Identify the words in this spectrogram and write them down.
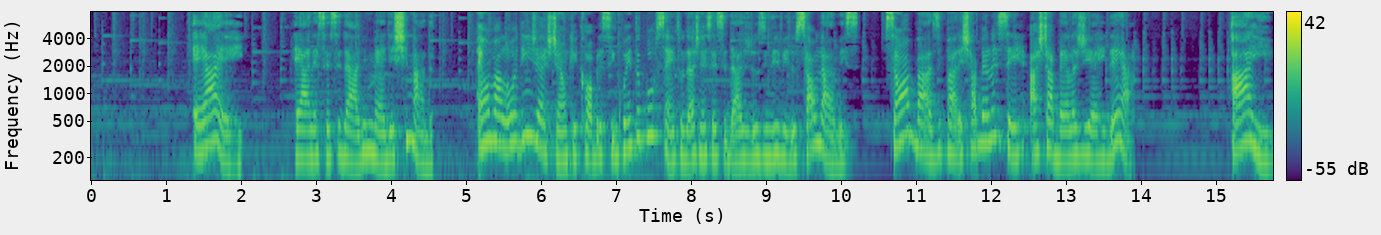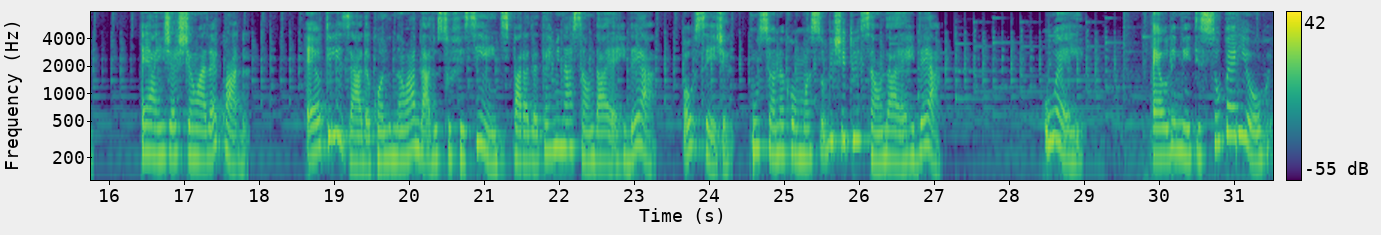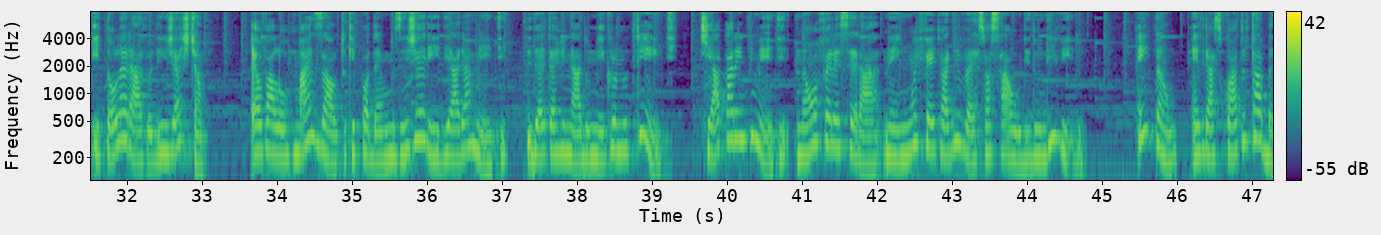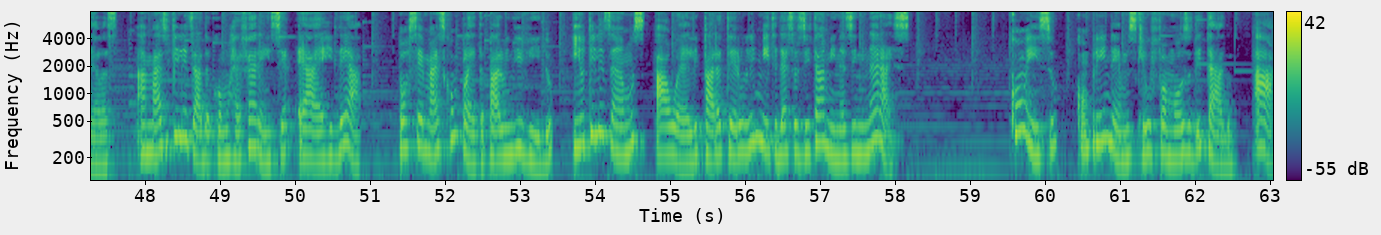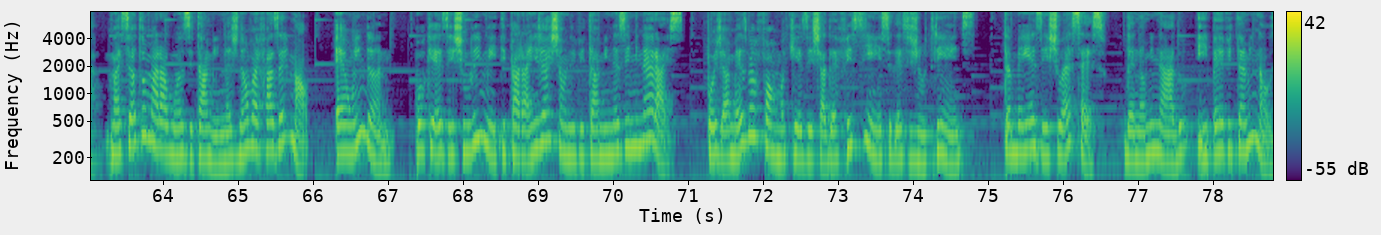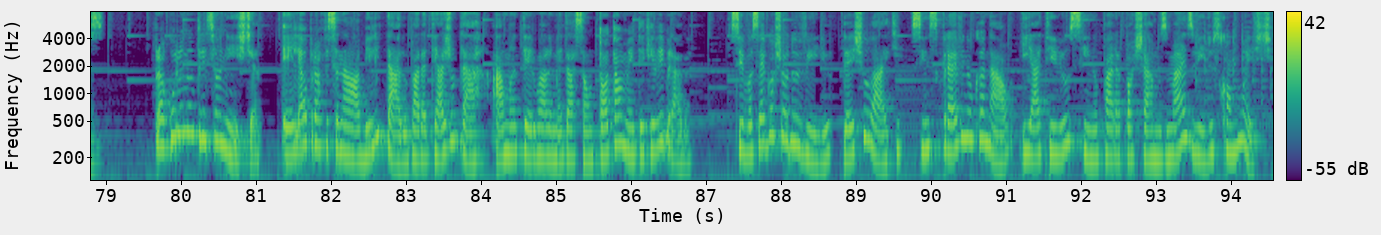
EAR é a necessidade média estimada. É um valor de ingestão que cobre 50% das necessidades dos indivíduos saudáveis. São a base para estabelecer as tabelas de RDA. AI é a ingestão adequada é utilizada quando não há dados suficientes para a determinação da RDA, ou seja, funciona como uma substituição da RDA. O L é o limite superior e tolerável de ingestão. É o valor mais alto que podemos ingerir diariamente de determinado micronutriente, que aparentemente não oferecerá nenhum efeito adverso à saúde do indivíduo. Então, entre as quatro tabelas, a mais utilizada como referência é a RDA, por ser mais completa para o indivíduo, e utilizamos a UL para ter o limite dessas vitaminas e minerais. Com isso, compreendemos que o famoso ditado Ah, mas se eu tomar algumas vitaminas não vai fazer mal é um engano, porque existe um limite para a ingestão de vitaminas e minerais, pois, da mesma forma que existe a deficiência desses nutrientes, também existe o excesso denominado hipervitaminose. Procure um nutricionista. Ele é o profissional habilitado para te ajudar a manter uma alimentação totalmente equilibrada. Se você gostou do vídeo, deixe o like, se inscreve no canal e ative o sino para postarmos mais vídeos como este.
